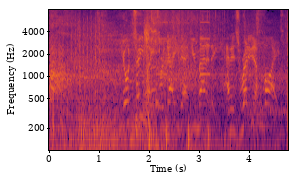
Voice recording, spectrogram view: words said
fast. Your teammates regained their humanity and is ready to fight.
